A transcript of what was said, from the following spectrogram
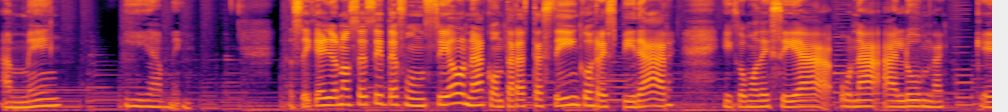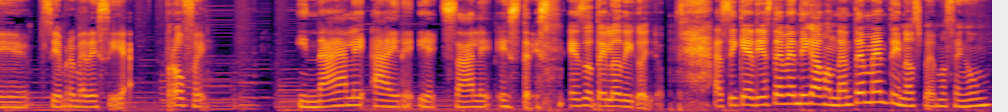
Amén y amén. Así que yo no sé si te funciona contar hasta cinco, respirar. Y como decía una alumna que siempre me decía, profe, inhale aire y exhale estrés. Eso te lo digo yo. Así que Dios te bendiga abundantemente y nos vemos en un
